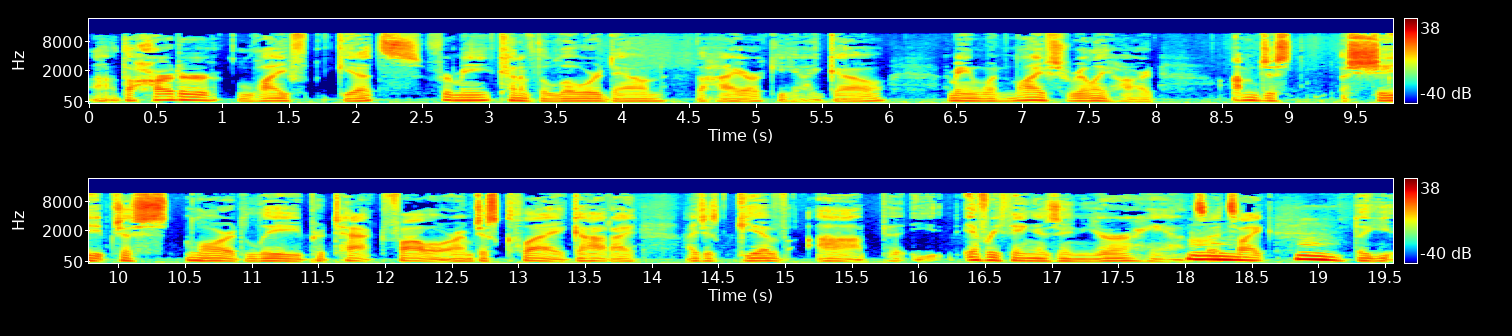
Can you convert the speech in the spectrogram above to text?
Uh, the harder life gets for me, kind of the lower down the hierarchy I go. I mean, when life's really hard, I'm just a sheep, just Lord, lead, protect, follow, or I'm just clay. God, I, I just give up. Everything is in your hands. It's like the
